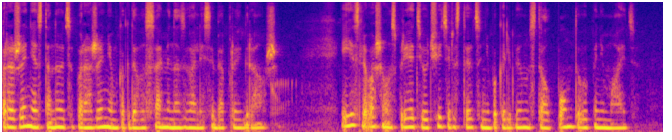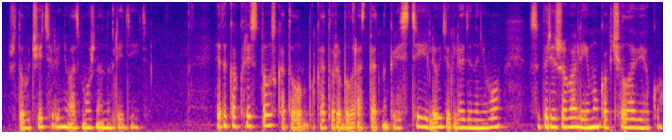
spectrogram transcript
Поражение становится поражением, когда вы сами назвали себя проигравшим. И если в вашем восприятии учитель остается непоколебимым столпом, то вы понимаете, что учителю невозможно навредить. Это как Христос, который был распят на кресте, и люди, глядя на него, сопереживали ему как человеку,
